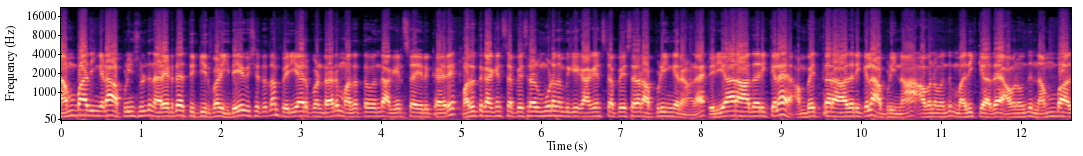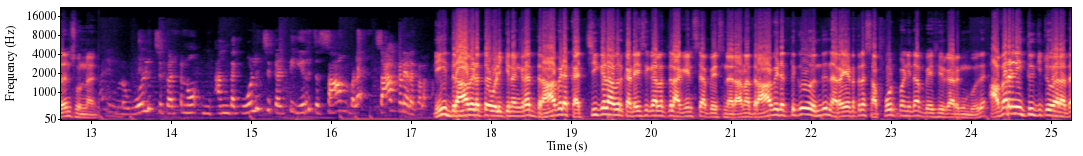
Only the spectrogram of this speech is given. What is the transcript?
நம்பாதீங்கடா அப்படின்னு சொல்லிட்டு நிறைய இடத்த திட்டிருப்பாரு இதே விஷயத்தை தான் பெரியார் பண்றாரு. மதத்தை வந்து அகேன்ஸ்டா இருக்காரு. மதத்துக்கு அகேன்ஸ்டா பேசுறாரு. மூட நம்பிக்கைக்கு அகேன்ஸ்டா பேசுறாரு அப்படிங்கிறனால பெரியார் ஆதரிக்கல அம்பேத்கர் ஆதரிக்கல அப்படின்னா அவனை வந்து மதிக்காத அவனை வந்து நம்பாதன்னு சொன்னார். ஒழிச்சு கட்டணும். அந்த ஒழிச்சு கட்டி எரிச்ச சாம்பலை சாக்கடையில கலக்கணும். நீ திராவிடத்தை ஒழிக்கணுங்கிற திராவிட கட்சிகள் அவர் கடைசி காலத்துல அகேன்ஸ்டா பேசினார். ஆனா திராவிடத்துக்கு வந்து நிறைய இடத்துல சப்போர்ட் பண்ணி தான் பேசியிருக்காருங்கும் போது அவரை நீ தூக்கிட்டு வராத.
